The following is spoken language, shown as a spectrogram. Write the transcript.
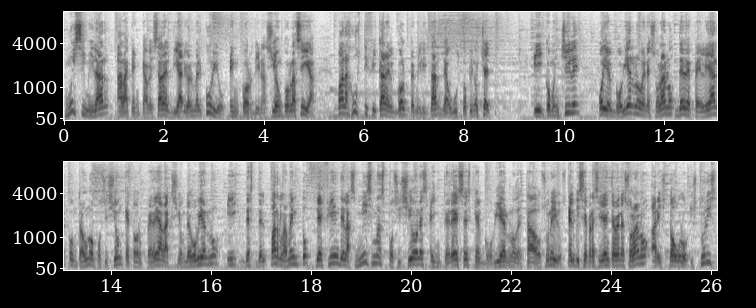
muy similar a la que encabezara el diario El Mercurio en coordinación con la CIA para justificar el golpe militar de Augusto Pinochet. Y como en Chile, Hoy el gobierno venezolano debe pelear contra una oposición que torpedea la acción de gobierno y desde el Parlamento defiende las mismas posiciones e intereses que el gobierno de Estados Unidos. El vicepresidente venezolano Aristóbulo Isturiz,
